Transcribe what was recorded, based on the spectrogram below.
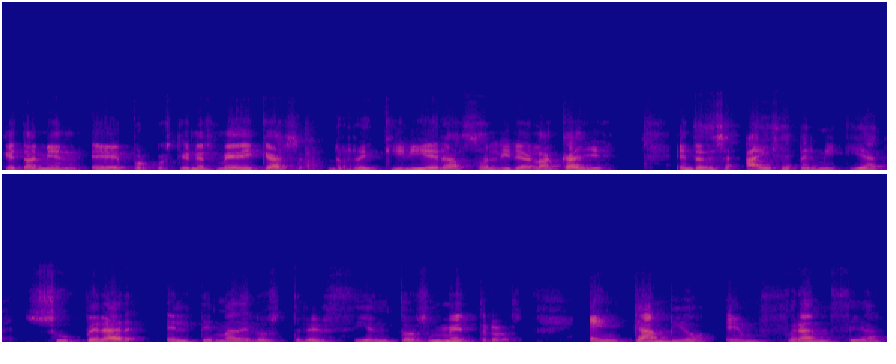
que también eh, por cuestiones médicas requiriera salir a la calle. Entonces ahí se permitía superar el tema de los 300 metros. En cambio, en Francia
